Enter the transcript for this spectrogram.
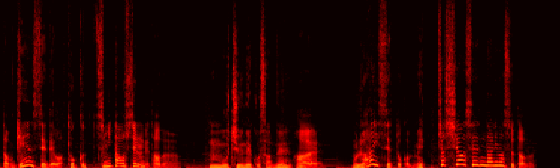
多分現世では得積み倒してるんで多分。うん、宇宙猫さんね。はいもう来世とかめっちゃ幸せになりますよ多分。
